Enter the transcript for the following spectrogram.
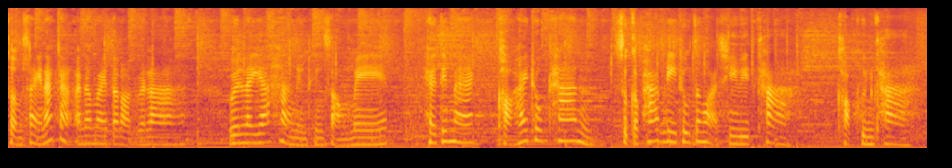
สวมใส่หน้ากากอนามัยตลอดเวลา เว้นระยะห่าง 1-2 เมตร Healthy Mac ขอให้ทุกท่าน สุขภาพดีทุกจังหวะชีวิตค่ะ ขอบคุณค่ะ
